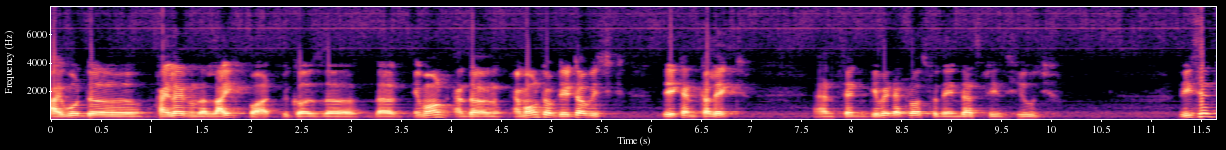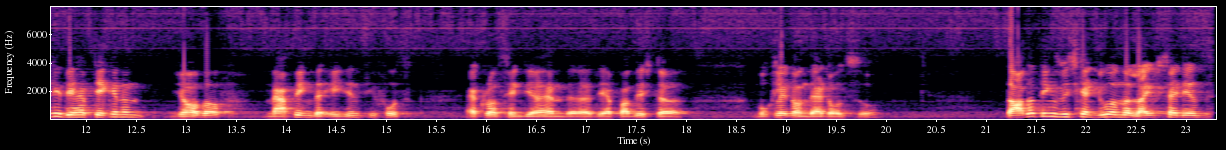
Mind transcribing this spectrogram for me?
I would uh, highlight on the life part because uh, the amount and the amount of data which they can collect and send give it across to the industry is huge. Recently, they have taken a job of mapping the agency force across India and uh, they have published a booklet on that also. The other things which can do on the life side is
